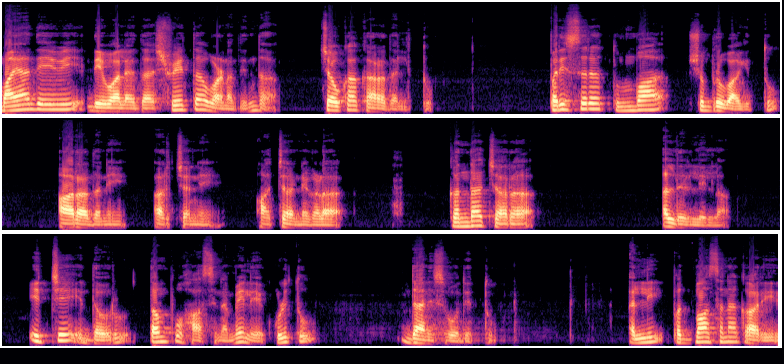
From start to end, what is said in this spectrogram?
ಮಾಯಾದೇವಿ ದೇವಾಲಯದ ಶ್ವೇತ ವರ್ಣದಿಂದ ಚೌಕಾಕಾರದಲ್ಲಿತ್ತು. ಪರಿಸರ ತುಂಬಾ ಶುಭ್ರವಾಗಿತ್ತು. ಆರಾಧನೆ, ಅರ್ಚನೆ, ಆಚರಣೆಗಳ ಕಂದಾಚಾರ ಅಲ್ಲಿರಲಿಲ್ಲ. ಇಚ್ಛೆ ಇದ್ದವರು ತಂಪು ಹಾಸಿನ ಮೇಲೆ ಕುಳಿತು ಧ್ಯಾನಿಸಬಹುದಿತ್ತು ಅಲ್ಲಿ ಪದ್ಮಾಸನಕಾರಿ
